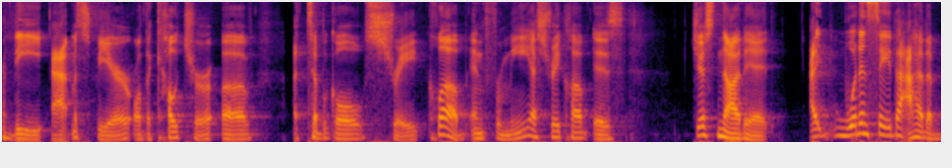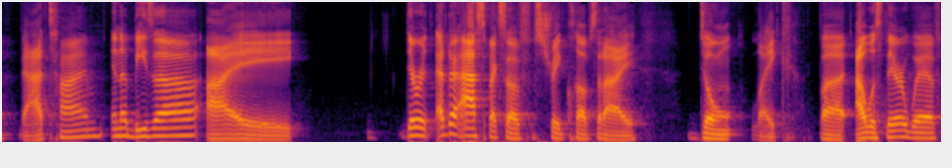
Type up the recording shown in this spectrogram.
the atmosphere or the culture of a typical straight club. And for me, a straight club is just not it. I wouldn't say that I had a bad time in Ibiza. I there were other aspects of straight clubs that I don't like, but I was there with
